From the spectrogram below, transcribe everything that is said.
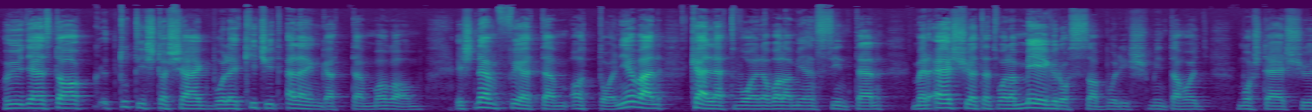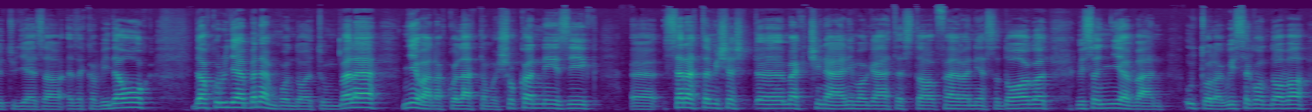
hogy ugye ezt a tutistaságból egy kicsit elengedtem magam, és nem féltem attól. Nyilván kellett volna valamilyen szinten, mert elsülhetett volna még rosszabbul is, mint ahogy most elsült ugye ez a, ezek a videók, de akkor ugye ebben nem gondoltunk bele, nyilván akkor láttam, hogy sokan nézik, Szerettem is ezt megcsinálni magát, ezt a, felvenni ezt a dolgot, viszont nyilván utólag visszagondolva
